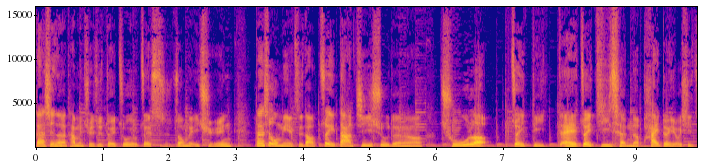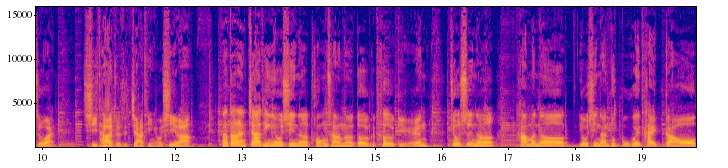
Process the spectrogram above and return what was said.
但是呢，他们却是对桌游最始终的一群。但是我们也知道，最大基数的呢，除了最低诶最基层的派对游戏之外。其他就是家庭游戏啦。那当然，家庭游戏呢，通常呢都有个特点，就是呢，他们呢游戏难度不会太高，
